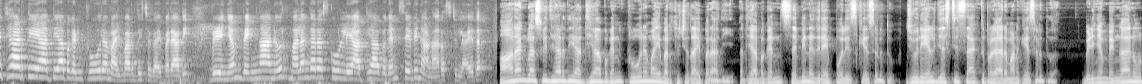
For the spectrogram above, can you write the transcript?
വിദ്യാർത്ഥിയെ അധ്യാപകൻ ക്രൂരമായി മർദ്ദിച്ചതായി പരാതി. വിഴിഞ്ഞം വെങ്ങാനൂർ മലങ്കര സ്കൂളിലെ അധ്യാപകൻ സെബിനാണ് അറസ്റ്റിലായത്. ആറാം ക്ലാസ് വിദ്യാർത്ഥി അധ്യാപകൻ ക്രൂരമായി മർദ്ദിച്ചതായി പരാതി. അധ്യാപകൻ സെബിനെതിരെ പോലീസ് കേസെടുത്തു. ജൂനിയർ ജസ്റ്റിസ് ആക്ട് പ്രകാരമാണ് കേസെടുത്തത്. വിഴിഞ്ഞം വെങ്ങാനൂർ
